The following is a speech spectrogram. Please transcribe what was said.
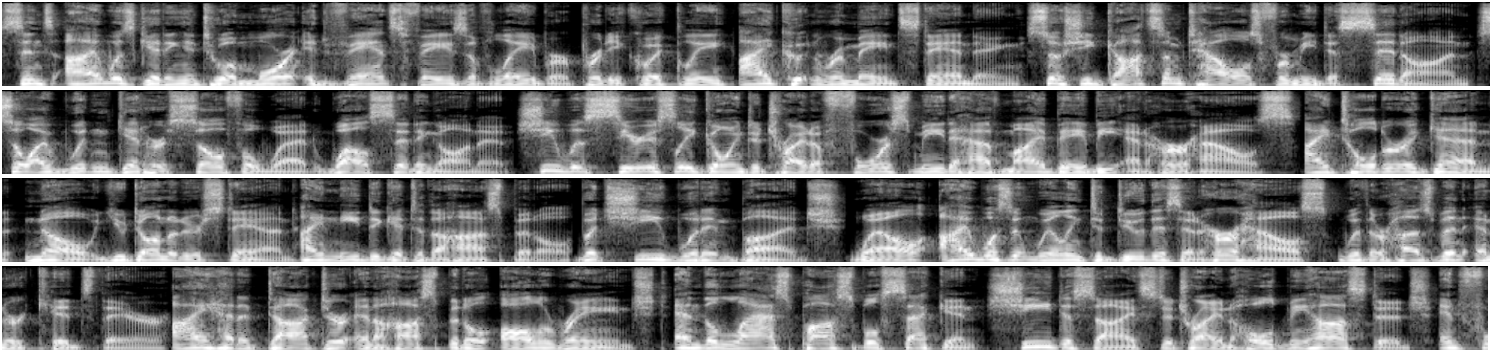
Since I was getting into a more advanced phase of labor pretty quickly, I couldn't remain standing. So she got some towels for me to sit on so I wouldn't get her sofa wet while sitting on it. She was seriously going to try to force me to have my baby at her house. I told her again, no, you don't understand. I need to get to the hospital. But she wouldn't budge. Well, I wasn't willing to do this at her house with her husband and her kids there. I had a doctor and a hospital all arranged. And the last possible second, she decides to try and hold me hostage and force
